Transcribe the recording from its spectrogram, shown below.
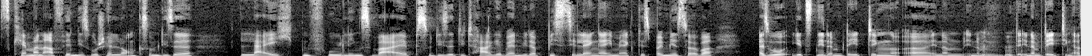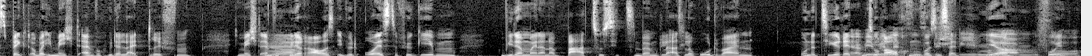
das kennt man auch, finde ich, so schon langsam diese leichten Frühlingsvibes, so diese, die Tage werden wieder ein bisschen länger. Ich merke das bei mir selber also jetzt nicht im Dating, äh, in einem, in einem, in einem Dating-Aspekt, aber ich möchte einfach wieder Leid treffen. Ich möchte einfach ja. wieder raus. Ich würde alles dafür geben, wieder mal in einer Bar zu sitzen beim Glas Rotwein und eine Zigarette ja, zu rauchen, was ich seit ja, haben, voll. So.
